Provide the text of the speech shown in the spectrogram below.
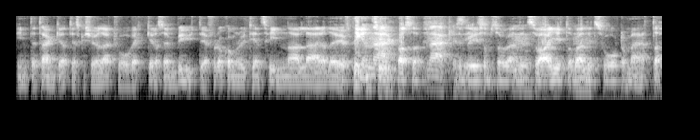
inte tänker att jag ska köra där två veckor och sen byter jag för då kommer du inte ens hinna lära dig övningen Nej. typ. Alltså, Nej, det blir som så väldigt Mm. svajigt och Mm. väldigt svårt att mäta.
